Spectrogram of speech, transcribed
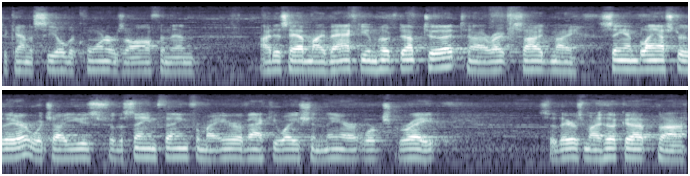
to kind of seal the corners off. And then I just have my vacuum hooked up to it uh, right beside my sand blaster there, which I use for the same thing for my air evacuation there. It works great. So there's my hookup uh,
